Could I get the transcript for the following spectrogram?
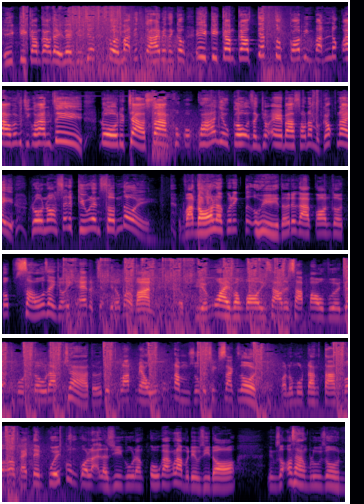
Iki Cam Cao đẩy lên phía trước, đổi mạng đến cả hai bên thành công. Iki Cam Cao tiếp tục có bị bắn knock out với vị trí của Hanji. Đồ được trả sang, không có quá nhiều cơ hội dành cho E365 ở góc này. Ronon sẽ được cứu lên sớm rồi. Và đó là quyết định tự hủy tới được gà con rồi Top 6 dành cho XS ở trận thi đấu mở màn ở phía ngoài vòng bo thì sao đây? Sapao vừa nhận một câu đáp trả tới từ Plat Mèo cũng nằm xuống với chính sách rồi. Và nó một đang tàn vỡ Cái tên cuối cùng còn lại là Jigu đang cố gắng làm một điều gì đó. Nhưng rõ ràng Blue Zone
